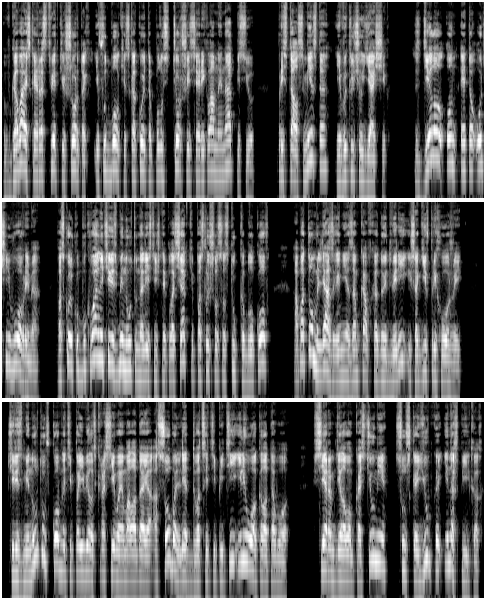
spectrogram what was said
в гавайской расцветке шортах и футболке с какой-то полустершейся рекламной надписью, пристал с места и выключил ящик. Сделал он это очень вовремя, поскольку буквально через минуту на лестничной площадке послышался стук каблуков, а потом лязгание замка входной двери и шаги в прихожей. Через минуту в комнате появилась красивая молодая особа лет 25 или около того, в сером деловом костюме, с узкой юбкой и на шпильках.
